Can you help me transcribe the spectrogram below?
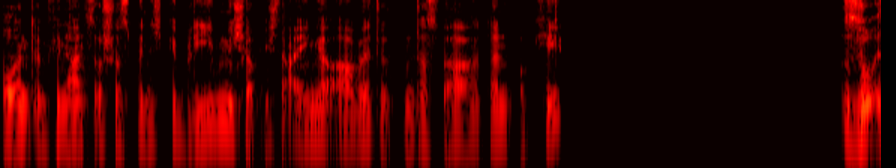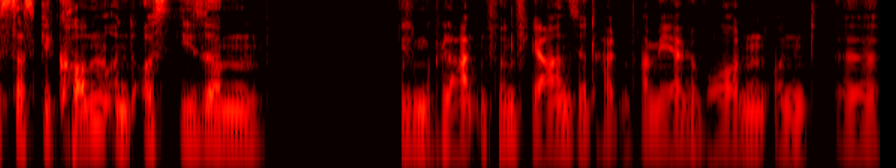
Und im Finanzausschuss bin ich geblieben, ich habe mich da eingearbeitet und das war dann okay. So ist das gekommen und aus diesem diesen geplanten fünf Jahren sind halt ein paar mehr geworden und äh,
